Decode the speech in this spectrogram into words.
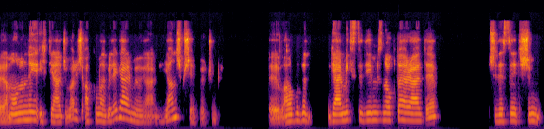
E, ama onun neye ihtiyacı var hiç aklıma bile gelmiyor yani. Yanlış bir şey yapıyor çünkü. E, ama burada gelmek istediğimiz nokta herhalde şiddetsiz iletişim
